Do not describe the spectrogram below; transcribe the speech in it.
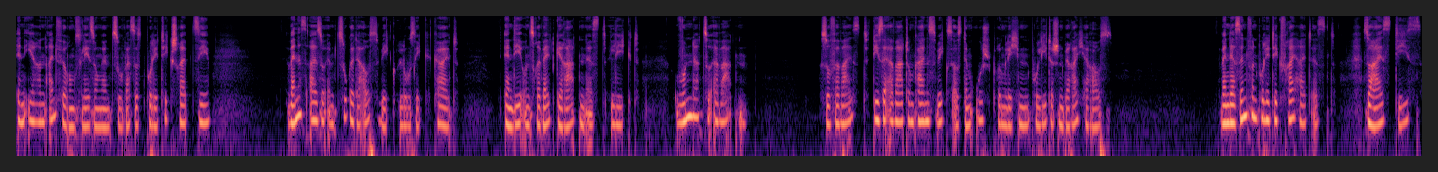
in ihren Einführungslesungen zu Was ist Politik schreibt sie, wenn es also im Zuge der Ausweglosigkeit, in die unsere Welt geraten ist, liegt, Wunder zu erwarten, so verweist diese Erwartung keineswegs aus dem ursprünglichen politischen Bereich heraus. Wenn der Sinn von Politik Freiheit ist, so heißt dies,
